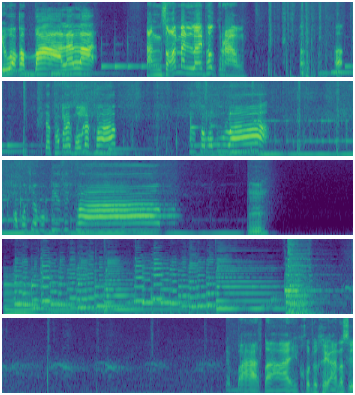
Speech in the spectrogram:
ยั่วก็บ้าแล้วล่ะตั้งสอนมันเลยพวกเราจะทำอะไรผมนะครับ คุณสมบูระออกมาช่วยผมทีสิครับ อืม จะบ้าตาย คนไม่เคยอ่านหนังสือ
